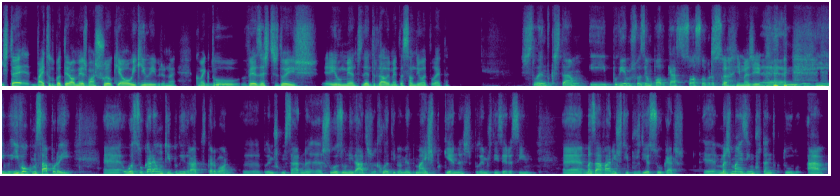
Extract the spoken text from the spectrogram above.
isto é, vai tudo bater ao mesmo, acho eu, que é o equilíbrio, não é? Como é que tu vês estes dois elementos dentro da alimentação de um atleta? Excelente questão e podíamos fazer um podcast só sobre isso. Imagina. e, e, vou começar por aí. Uh, o açúcar é um tipo de hidrato de carbono, uh, podemos começar, as suas unidades relativamente mais pequenas, podemos dizer assim, uh, mas há vários tipos de açúcares, mas mais importante que tudo, há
